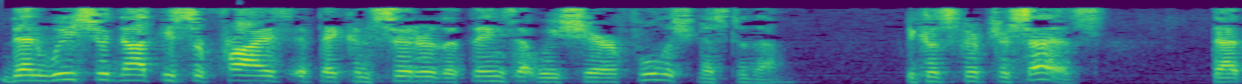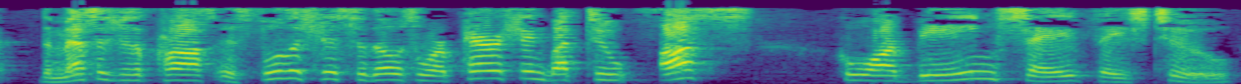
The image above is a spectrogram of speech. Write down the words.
then we should not be surprised if they consider the things that we share foolishness to them. Because scripture says that the message of the cross is foolishness to those who are perishing, but to us who are being saved, phase two,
